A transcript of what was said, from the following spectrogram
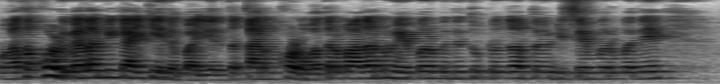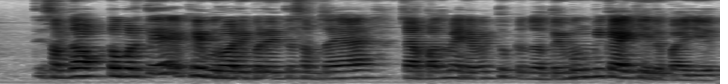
मग आता खोडव्याला मी काय केलं पाहिजे? तर कारण खोडवा तर माझा नोव्हेंबरमध्ये तुटून जातोय डिसेंबरमध्ये ते समजा ऑक्टोबर ते फेब्रुवारीपर्यंत समजा या चार पाच महिन्यामध्ये तुटून जातोय. मग मी काय केलं पाहिजे?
